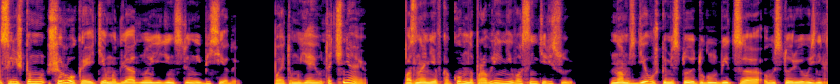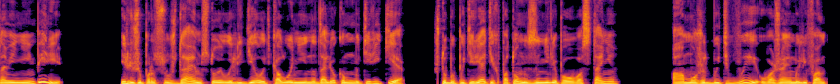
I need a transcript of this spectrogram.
слишком широкая тема для одной единственной беседы. Поэтому я и уточняю. Познание в каком направлении вас интересует? Нам с девушками стоит углубиться в историю возникновения империи? Или же порассуждаем, стоило ли делать колонии на далеком материке, чтобы потерять их потом из-за нелепого восстания? А может быть вы, уважаемый Лифан,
